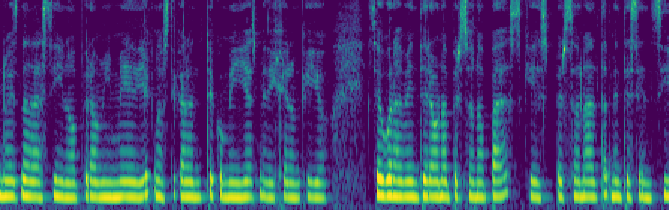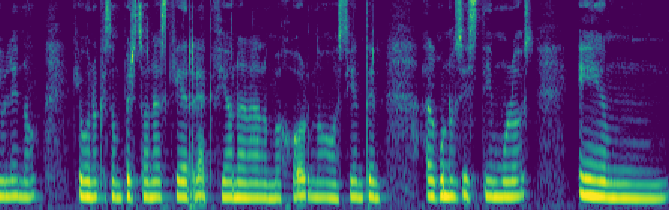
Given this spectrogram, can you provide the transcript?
no es nada así, ¿no? Pero a mí me diagnosticaron, entre comillas, me dijeron que yo seguramente era una persona paz, que es persona altamente sensible, ¿no? Que bueno, que son personas que reaccionan a lo mejor, ¿no? O sienten algunos estímulos em,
